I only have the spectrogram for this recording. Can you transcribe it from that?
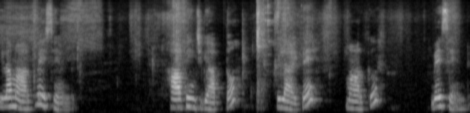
ఇలా మార్క్ వేసేయండి. హాఫ్ ఇంచ్ గ్యాప్తో ఇలా అయితే మార్క్ వేసేయండి.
